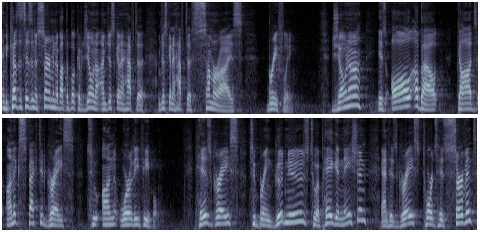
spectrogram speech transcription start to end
And because this isn't a sermon about the book of Jonah, I'm just going to have to I'm just going to have to summarize briefly. Jonah is all about God's unexpected grace to unworthy people. His grace to bring good news to a pagan nation, and his grace towards his servant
